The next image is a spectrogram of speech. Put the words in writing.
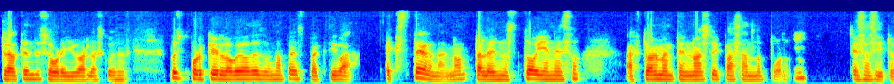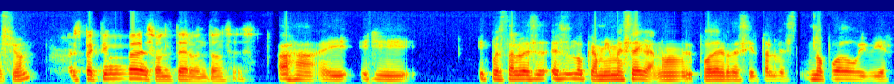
traten de sobrellevar las cosas, pues porque lo veo desde una perspectiva externa, ¿no? Tal vez no estoy en eso. Actualmente no estoy pasando por esa situación. Perspectiva de soltero, entonces. Ajá, y, y, y pues tal vez eso es lo que a mí me cega, ¿no? El poder decir, tal vez no puedo vivir,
